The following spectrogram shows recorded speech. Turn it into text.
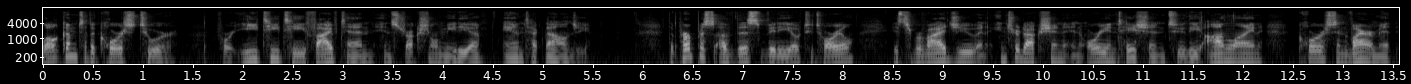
Welcome to the course tour for ETT 510 Instructional Media and Technology. The purpose of this video tutorial is to provide you an introduction and orientation to the online course environment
